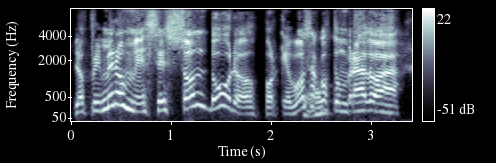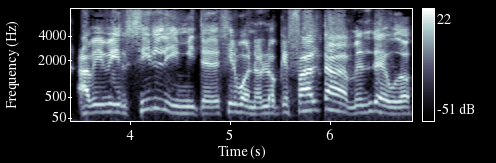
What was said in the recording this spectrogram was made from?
los primeros meses son duros, porque vos acostumbrado a, a, vivir sin límite, decir, bueno, lo que falta me endeudo.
